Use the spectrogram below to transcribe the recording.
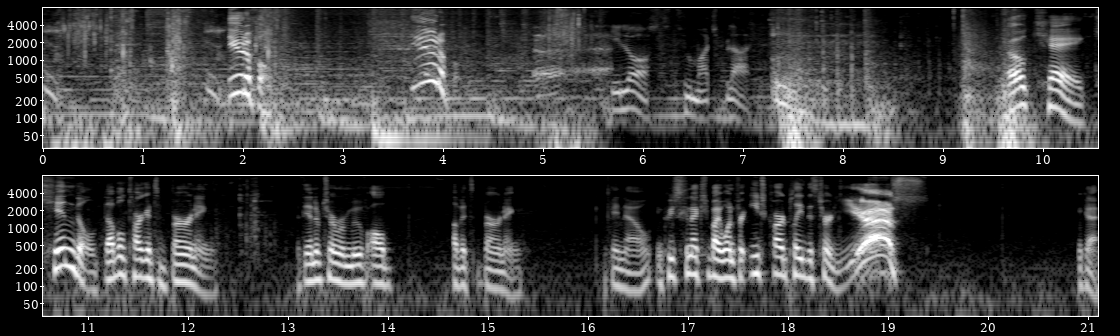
We got it. Beautiful. Beautiful. He lost too much blood. Okay. Kindle. Double targets burning. At the end of turn, remove all of its burning. Okay, no. Increase connection by one for each card played this turn. Yes! Okay.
